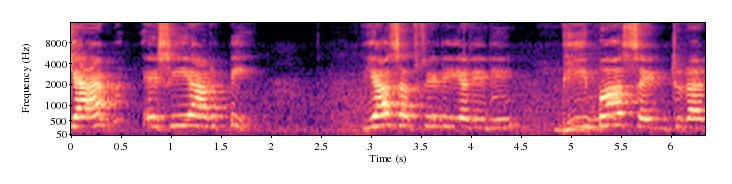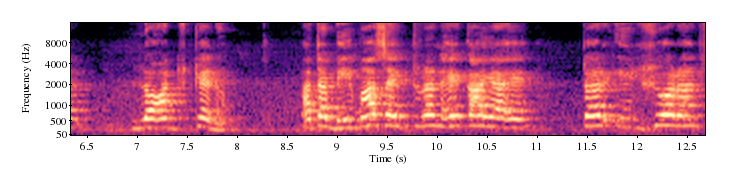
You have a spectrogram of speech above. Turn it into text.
cab A C R P या सबसिडियरीनी भीमा सेंट्रल लॉन्च केलं. आता भीमा सेंट्रल हे काय आहे? तर इन्शुरन्स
